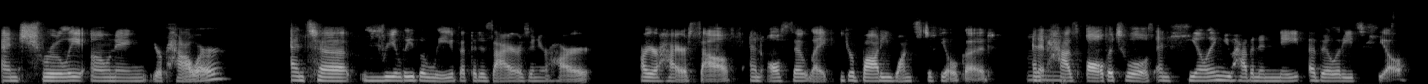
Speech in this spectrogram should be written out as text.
and truly owning your power and to really believe that the desires in your heart are your higher self. And also, like, your body wants to feel good and it Mhm. has all the tools. And healing, you have an innate ability to heal.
